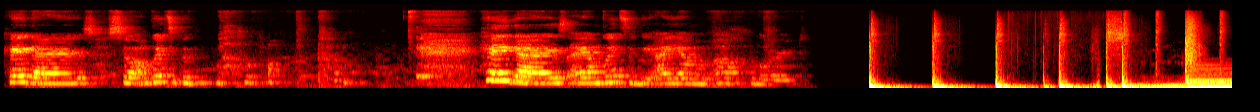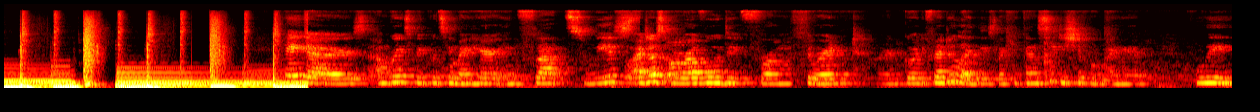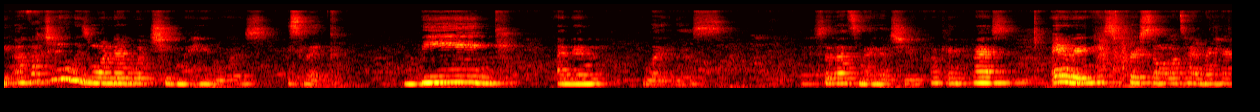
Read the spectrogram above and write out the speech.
Hey guys, so I'm going to be. hey guys, I am going to be. I am. Oh Lord. Hey guys, I'm going to be putting my hair in flat twists. I just unraveled it from thread. God, if I do like this, like you can see the shape of my hair. Wait, I've actually always wondered what shape my hair was. It's like big and then like this. So that's my head shape. Okay, nice. Anyway, let's spray some water in my hair.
